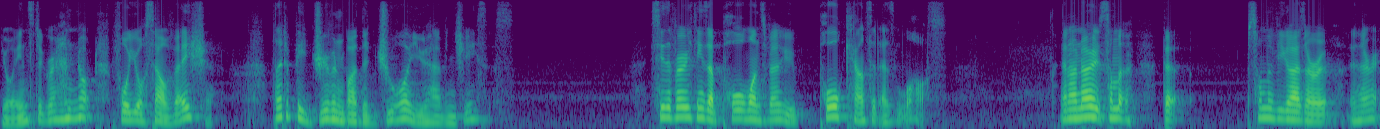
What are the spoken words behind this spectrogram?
your Instagram, not for your salvation. Let it be driven by the joy you have in Jesus. See, the very things that Paul once valued, Paul counts it as loss. And I know some some of you guys are, are there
